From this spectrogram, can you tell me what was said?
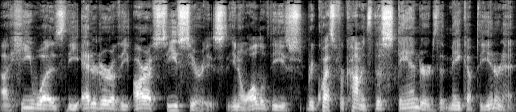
Uh, he was the editor of the RFC series, you know, all of these requests for comments, the standards that make up the internet.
